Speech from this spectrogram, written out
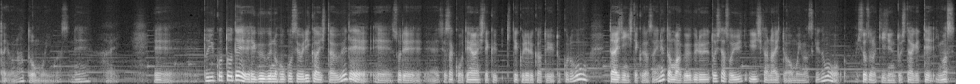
だよなと思いますね。はいえー、ということで、え、Google の方向性を理解した上で、えー、それ施策を提案してきてくれるかというところを大事にしてくださいねと、まあ、Google としてはそういうしかないとは思いますけれども一つの基準として挙げています。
